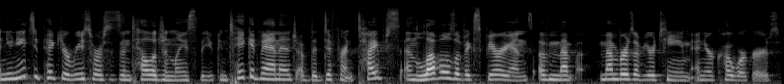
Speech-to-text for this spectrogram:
And you need to pick your resources intelligently so that you can take advantage of the different types and levels of experience of mem members of your team and your coworkers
